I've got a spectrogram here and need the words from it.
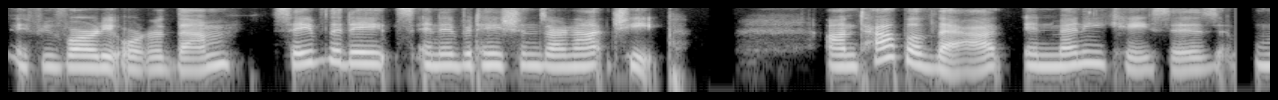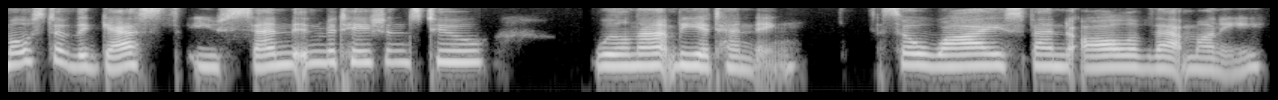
if you've already ordered them. Save the dates and invitations are not cheap. On top of that, in many cases, most of the guests you send invitations to will not be attending. So why spend all of that money?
